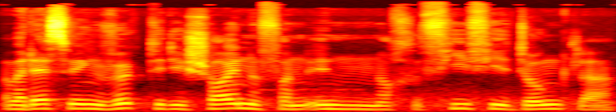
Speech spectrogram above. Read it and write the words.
Aber deswegen wirkte die Scheune von innen noch viel, viel dunkler.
